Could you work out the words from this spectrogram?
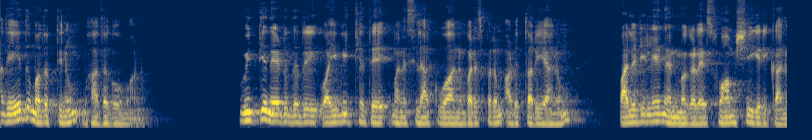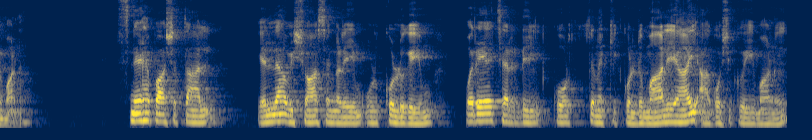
അതേത് മതത്തിനും ബാധകവുമാണ്. വിദ്യ നേടുന്നത് വൈവിധ്യത്തെ മനസ്സിലാക്കുവാനും പരസ്പരം അടുത്തറിയാനും പലരിലെ നന്മകളെ സ്വാംശീകരിക്കാനുമാണ്. സ്നേഹപാശത്താൽ എല്ലാ വിശ്വാസങ്ങളെയും ഉൾക്കൊള്ളുകയും ഒരേ ചരടിൽ കോർത്തിണക്കിക്കൊണ്ട് മാലയായി ആഘോഷിക്കുകയുമാണ്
